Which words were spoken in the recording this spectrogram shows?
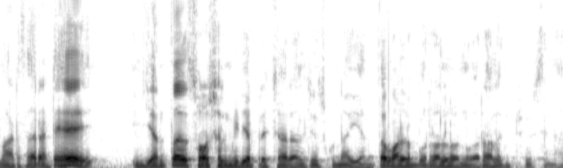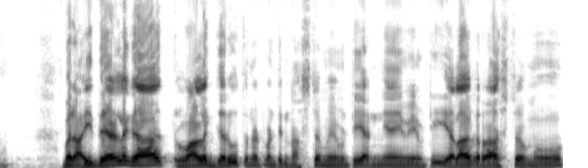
మాట. సార్ అంటే ఎంత సోషల్ మీడియా ప్రచారాలు చేసుకున్నా ఎంత వాళ్ళ బుర్రల్లో నూరాలని చూసినా మరి ఐదేళ్ళుగా వాళ్ళకి జరుగుతున్నటువంటి నష్టం ఏమిటి అన్యాయం ఏమిటి ఎలాగ రాష్ట్రము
